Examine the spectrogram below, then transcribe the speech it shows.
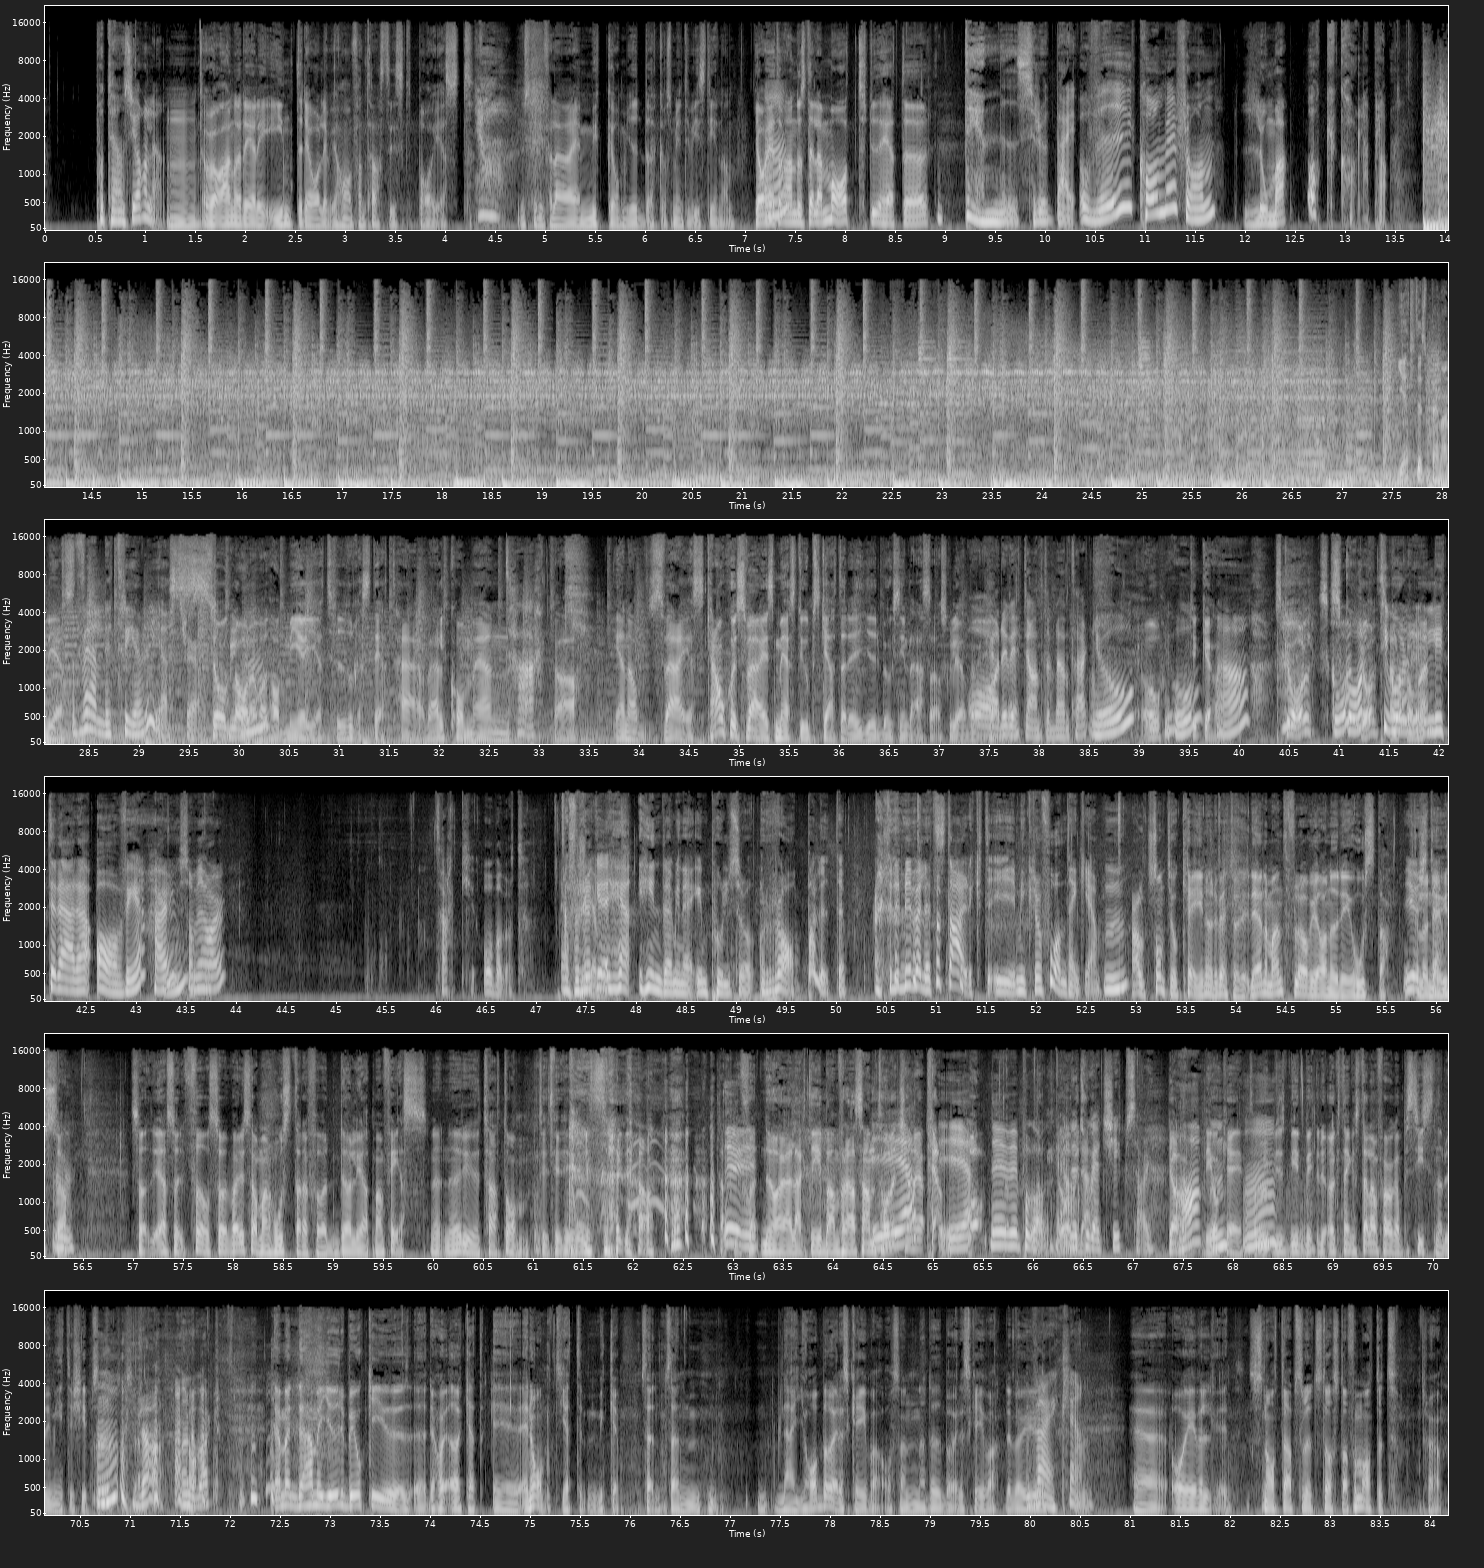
potentialen. Mm. Och vår andra del är inte dålig, vi har en fantastiskt bra gäst. Ja. Nu ska ni få lära er mycket om ljudböcker som ni inte visste innan. Jag heter Anders Della Mat, du heter Denise Rudberg och vi kommer från Lomma. och Karlaplan. Jättespännande gäst. Väldigt trevlig gäst tror jag. Så glad över att ha Mirje Turestedt här. Välkommen. Tack. Ja, en av Sveriges, kanske Sveriges mest uppskattade ljudboksinläsare skulle jag vilja Ja, hävda. det vet jag inte, men tack. Jo, Jo, jo. tycker jag. Ja. Skål! Skål, till vår Välkommen. litterära AV här som vi har. Tack. Åh, vad gott. Jag försöker hindra mina impulser och rapa lite. För det blir väldigt starkt i mikrofon tänker jag. Allt sånt är okej nu, det vet du. Det enda man inte får lov att göra nu det är att hosta Just eller det, nysa. mm. Så, alltså, förr så var det så att man hostade för att dölja att man fes. Nu, nu är det ju tvärtom. Det är lite så här, ja. Nu har jag lagt ribban för det här samtalet känner Ja, jag. ja, nu är vi på gång. Ja, Nu tog jag ett chips här. Ja, Ja, det är okej. mm, Vi, vi, vi, jag tänker ställa en fråga precis när du är mitt i chipsen. Mm. Bra, underbart. Ja, men det här med ljudbok är ju, det har ökat eh, enormt jättemycket sen, sen när jag började skriva och sen när du började skriva. Det var ju, Verkligen. eh, och är väl snart det absolut största formatet tror jag.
